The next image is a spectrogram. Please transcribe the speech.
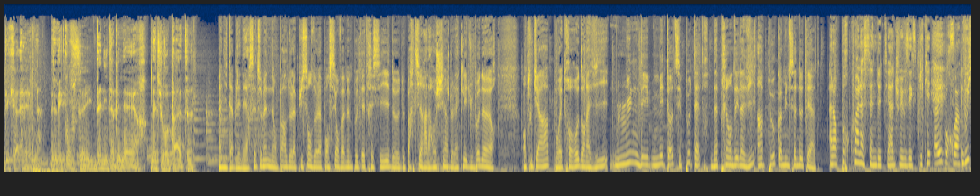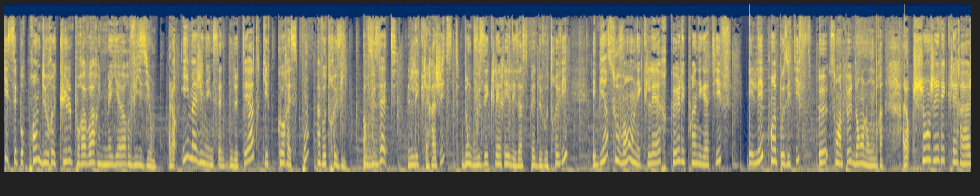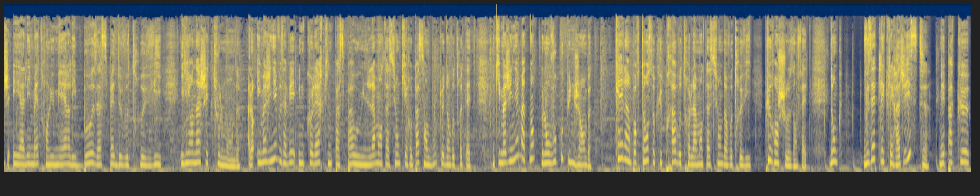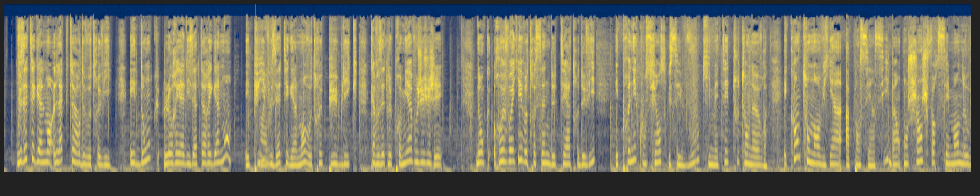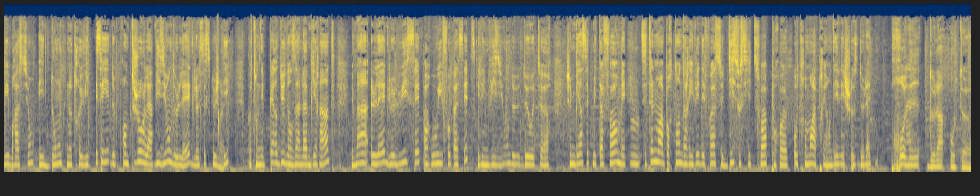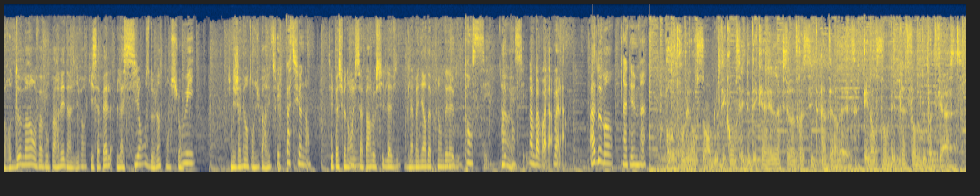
DKL, les conseils d'Anita Benner, naturopathe. Anita Blenner. Cette semaine, on parle de la puissance de la pensée. On va même peut-être essayer de, de, partir à la recherche de la clé du bonheur. En tout cas, pour être heureux dans la vie, l'une des méthodes, c'est peut-être d'appréhender la vie un peu comme une scène de théâtre. Alors pourquoi la scène de théâtre? Je vais vous expliquer. Ah oui, pourquoi? Oui, c'est pour prendre du recul, pour avoir une meilleure vision. Alors imaginez une scène de théâtre qui correspond à votre vie. Alors vous êtes l'éclairagiste, donc vous éclairez les aspects de votre vie. Et bien souvent, on n'éclaire que les points négatifs et les points positifs, eux, sont un peu dans l'ombre. Alors, changez l'éclairage et allez mettre en lumière les beaux aspects de votre vie. Il y en a chez tout le monde. Alors, imaginez, vous avez une colère qui ne passe pas ou une lamentation qui repasse en boucle dans votre tête. Donc, imaginez maintenant que l'on vous coupe une jambe. Quelle importance occupera votre lamentation dans votre vie? Plus grand chose, en fait. Donc, vous êtes l'éclairagiste, mais pas que. Vous êtes également l'acteur de votre vie et donc le réalisateur également. Et puis Ouais. vous êtes également votre public car vous êtes le premier à vous juger. Donc revoyez votre scène de théâtre de vie et prenez conscience que c'est vous qui mettez tout en œuvre. Et quand on en vient à penser ainsi, ben on change forcément nos vibrations et donc notre vie. Essayez de prendre toujours la vision de l'aigle, c'est ce que je Ouais. dis. Quand on est perdu dans un labyrinthe, eh ben l'aigle lui sait par où il faut passer parce qu'il a une vision de, de hauteur. J'aime bien cette métaphore, mais Mm. c'est tellement important d'arriver des fois à se dissocier de soi pour euh, autrement appréhender les choses de la vie. Prenez de la hauteur. Demain, on va vous parler d'un livre qui s'appelle La science de l'intention. Oui, Je n'ai jamais entendu parler de ce c'est passionnant C'est passionnant Mm. et ça parle aussi de la vie, de la manière d'appréhender la de vie. penser, de Ah ouais. penser. Ah bah voilà. Voilà. À demain À demain. Retrouvez l'ensemble des conseils de DKL sur notre site internet et l'ensemble des plateformes de podcast.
